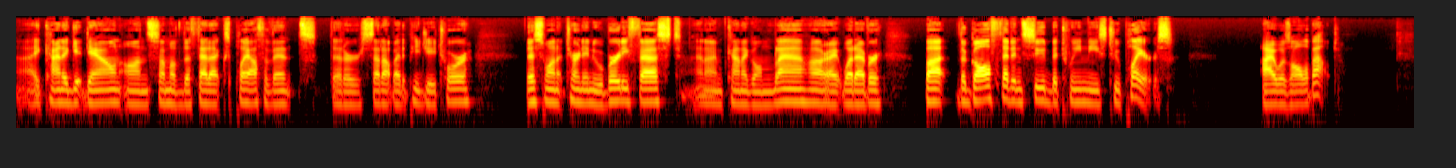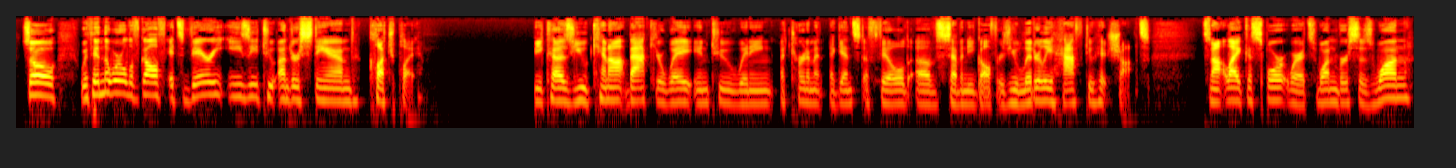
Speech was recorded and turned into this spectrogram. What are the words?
I kind of get down on some of the FedEx playoff events that are set out by the PGA Tour. This one, it turned into a birdie fest, and I'm kind of going, blah, all right, whatever. But the golf that ensued between these two players, I was all about. So within the world of golf, it's very easy to understand clutch play because you cannot back your way into winning a tournament against a field of 70 golfers. You literally have to hit shots. It's not like a sport where it's one versus one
